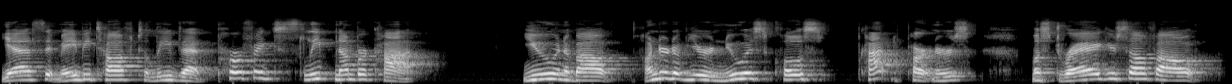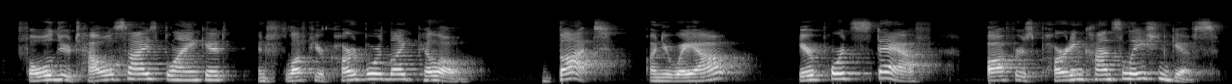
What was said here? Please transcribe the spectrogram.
Yes, it may be tough to leave that perfect sleep number cot. You and about 100 of your newest close cot partners must drag yourself out, fold your towel sized blanket, and fluff your cardboard like pillow. But on your way out, airport staff offers parting consolation gifts.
